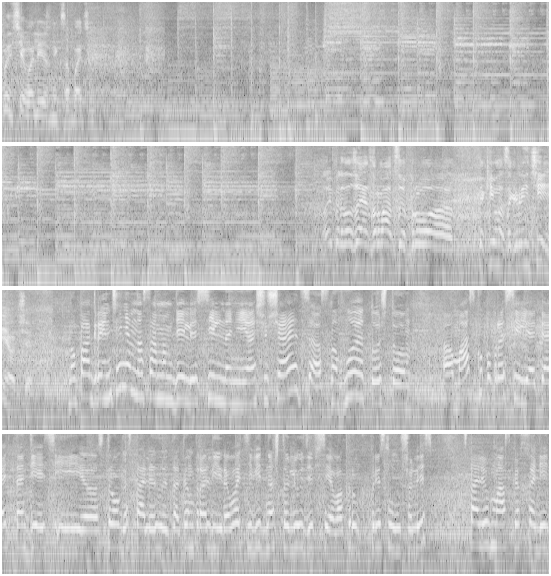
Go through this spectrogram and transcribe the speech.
Вообще валежник собачий. Ну информацию про какие у нас ограничения вообще. Но по ограничениям на самом деле сильно не ощущается. Основное то, что а, маску попросили опять надеть и э, строго стали это контролировать. И видно, что люди все вокруг прислушались, стали в масках ходить.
